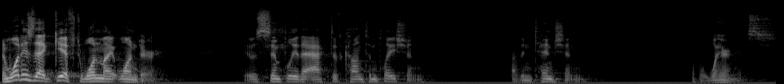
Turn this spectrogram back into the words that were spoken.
And what is that gift, one might wonder? It was simply the act of contemplation, of intention, of awareness.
